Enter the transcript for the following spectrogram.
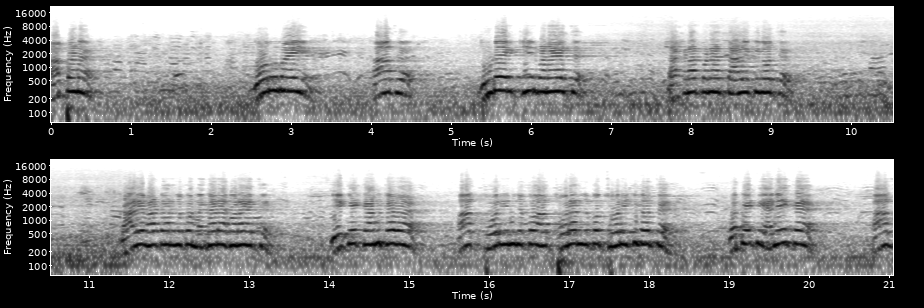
आपण गोरुमाई आज धुडे खीर बनायचं लाकडापणात टाळे किलोच काळे भाटावर नको नगारा भरायचं एक एक काम करा आज चोरीन नको आज चोरान नको चोरी किलोच होते वतेती ಅನೇಕ आज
